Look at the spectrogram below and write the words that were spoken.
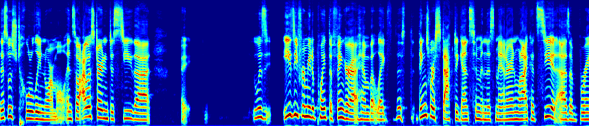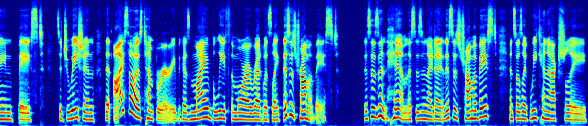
this was totally normal. And so I was starting to see that eh, it was easy for me to point the finger at him, but like the things were stacked against him in this manner. And when I could see it as a brain based situation that I saw as temporary, because my belief, the more I read, was like, this is trauma based. This isn't him. This isn't identity. This is trauma based. And so I was like, we can actually,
